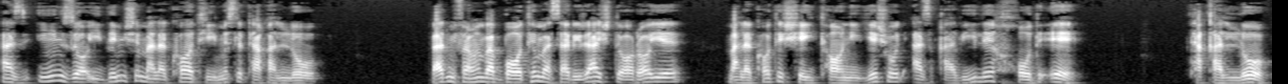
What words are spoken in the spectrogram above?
از این زاییده میشه ملکاتی مثل تقلب. بعد میفرمان و باطن و سریرش دارای ملکات شیطانیه شد از قبیل خدعه تقلب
